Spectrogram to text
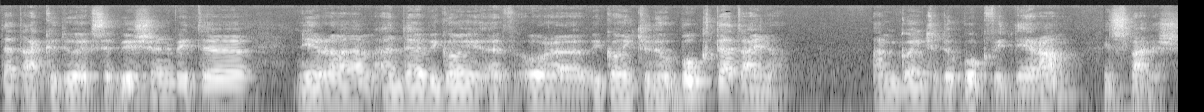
that I could do exhibition with uh, Niram, and uh, we're going uh, or uh, we're going to do book that I know. I'm going to do book with Niram in Spanish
